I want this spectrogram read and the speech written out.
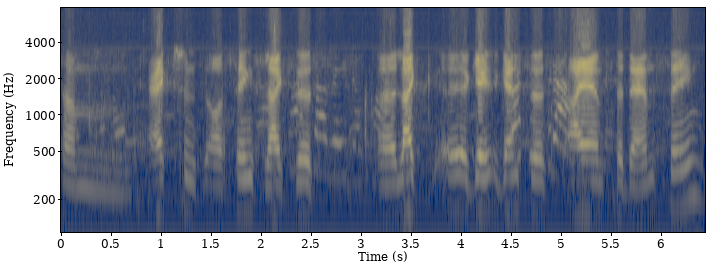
some actions or things like this, uh, like uh, against this I Amsterdam thing?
